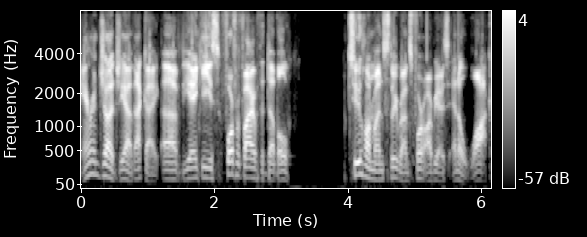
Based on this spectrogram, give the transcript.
Aaron Judge, yeah, that guy. Uh, the Yankees, four for five with a double, two home runs, three runs, four RBIs, and a walk.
